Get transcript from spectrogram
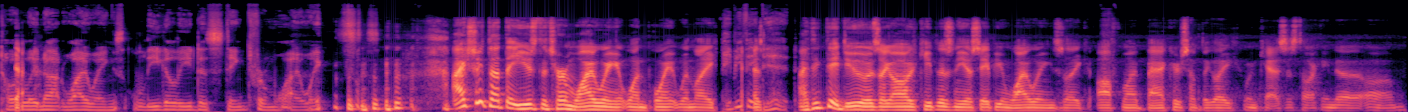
Totally not Y wings, legally distinct from Y wings. I actually thought they used the term Y wing at one point when like Maybe they as- did. I think they do. It was like, oh, keep those Neo Sapien Y wings like off my back or something. Like when Kaz is talking to um,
